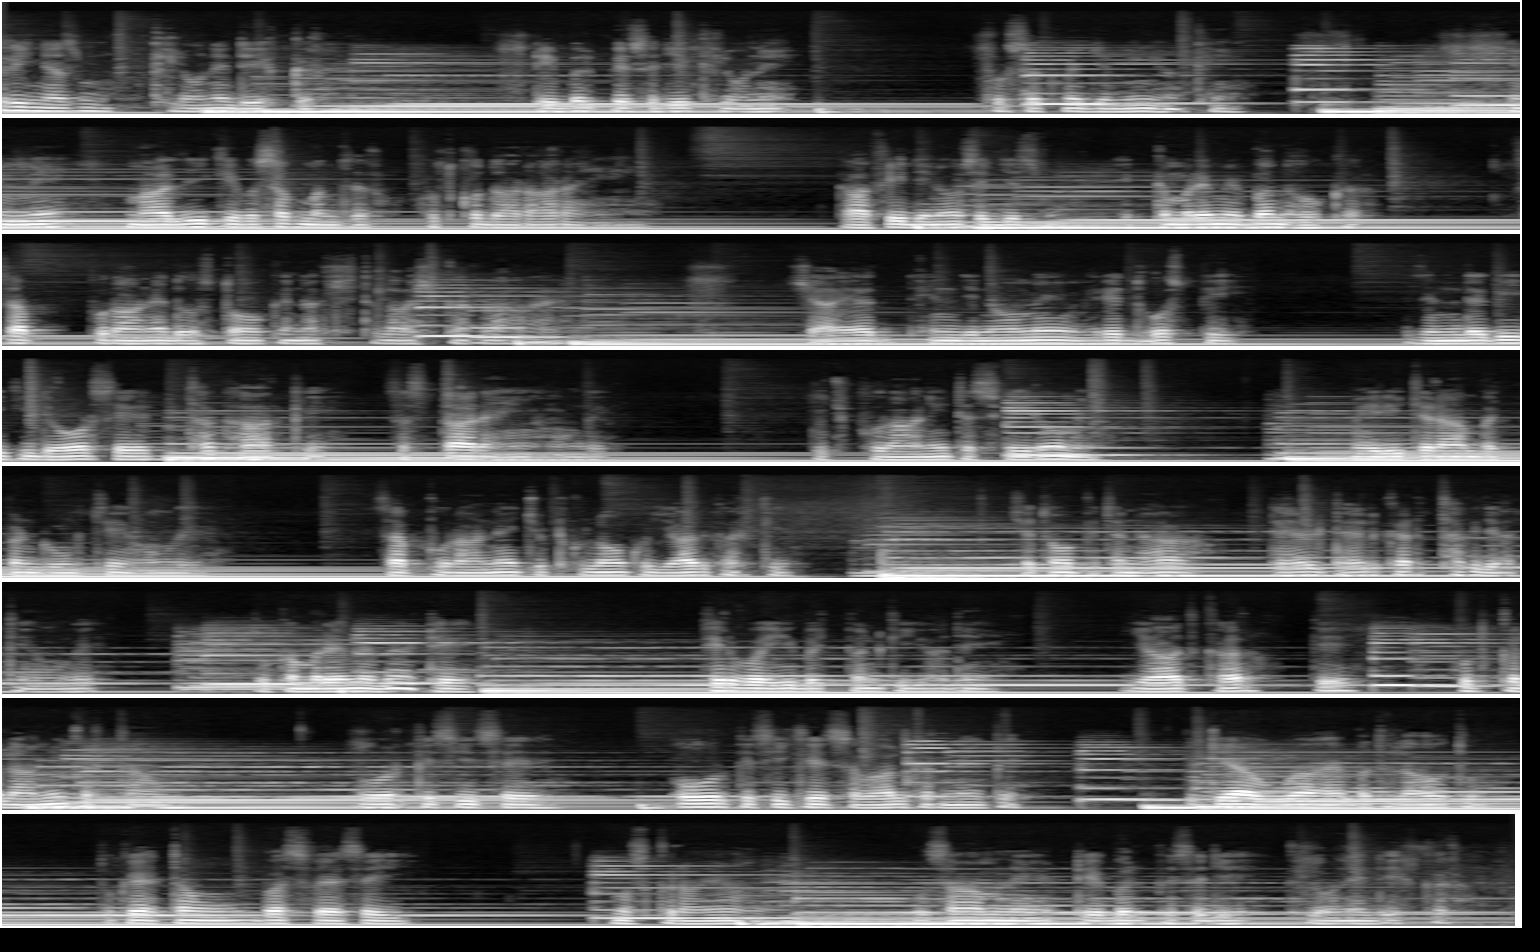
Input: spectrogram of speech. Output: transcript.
نظم کھلونے دیکھ کر ٹیبل پہ سجے کھلونے فرصت میں جمی آنکھیں۔ ان میں ماضی کے وہ سب منظر خود کو دہرا رہے ہیں۔ کافی دنوں سے جسم ایک کمرے میں بند ہو کر سب پرانے دوستوں کے نقش تلاش کر رہا ہے۔ شاید ان دنوں میں میرے دوست بھی زندگی کی دوڑ سے تھک ہار کے سستا رہے ہوں گے۔ کچھ پرانی تصویروں میں میری طرح بچپن ڈھونڈتے ہوں گے۔ سب پرانے چٹکلوں کو یاد کر کے چھتوں پہ تنہا ٹہل ٹہل کر تھک جاتے ہوں گے۔ تو کمرے میں بیٹھے پھر وہی بچپن کی یادیں یاد کر کے خود کلامی کرتا ہوں۔ اور کسی سے اور کسی کے سوال کرنے پہ کہ کیا ہوا ہے، بتلاؤ تو۔ تو کہتا ہوں، بس ویسے ہی مسکرایا ہوں۔ وہ سامنے ٹیبل پہ سجے کھلونے دیکھ کر۔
